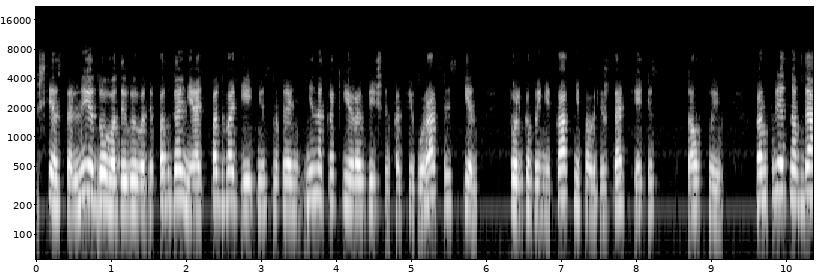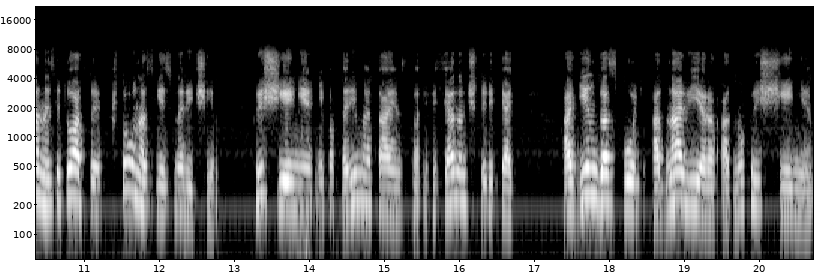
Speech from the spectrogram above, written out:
все остальные доводы выводы подгонять, подводить, несмотря ни на какие различные конфигурации стен, только бы никак не повреждать эти столпы. Конкретно в данной ситуации, что у нас есть в наличии? Крещение, неповторимое таинство. Ефесянам 4.5. Один Господь, одна вера, одно крещение.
